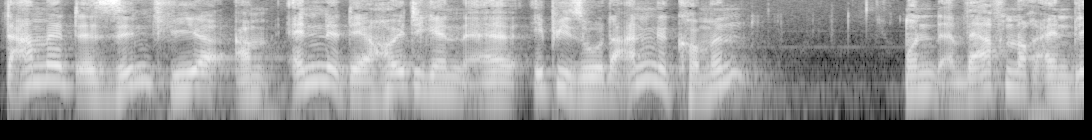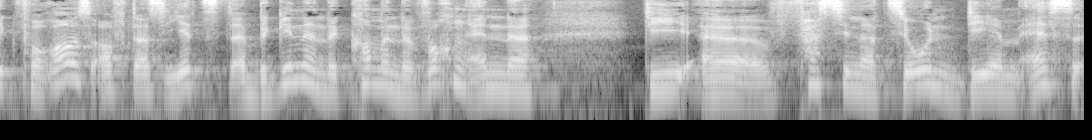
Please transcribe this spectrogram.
Damit sind wir am Ende der heutigen äh, Episode angekommen und werfen noch einen Blick voraus auf das jetzt beginnende kommende Wochenende. Die äh, Faszination DMS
